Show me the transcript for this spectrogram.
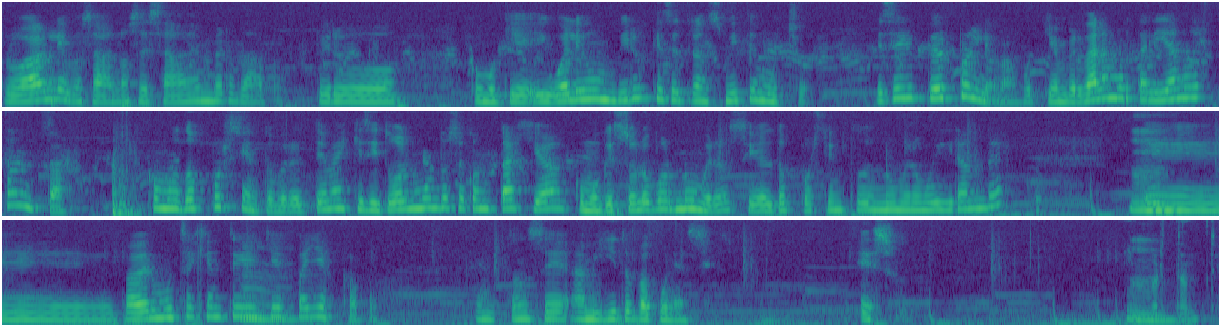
probable, o sea, no se sabe en verdad, pero como que igual es un virus que se transmite mucho. Ese es el peor problema, porque en verdad la mortalidad no es tanta, es como 2%, pero el tema es que si todo el mundo se contagia, como que solo por números, si es el 2% de un número muy grande, Mm. eh, va a haber mucha gente que Mm. fallezca. po. Entonces, amiguitos, vacúnense. Eso. Importante.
